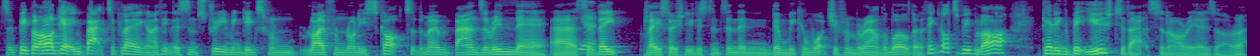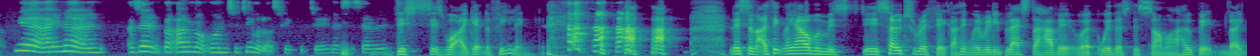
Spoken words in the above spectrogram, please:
So people are getting back to playing, and I think there's some streaming gigs from live from Ronnie Scott's at the moment. Bands are in there, uh, so Yeah. they play socially distance, and then then we can watch it from around the world. And I think lots of people are getting a bit used to that scenario, Zara. Yeah, I know. I don't, but I'm not one to do what lots of people do necessarily. This is what I get the feeling. Listen, I think the album is is so terrific. I think we're really blessed to have it wi- with us this summer. I hope it like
